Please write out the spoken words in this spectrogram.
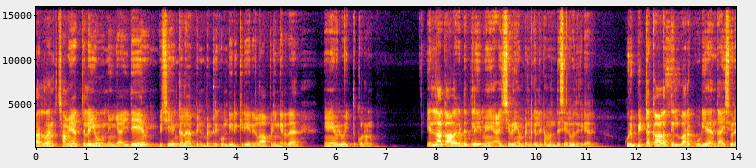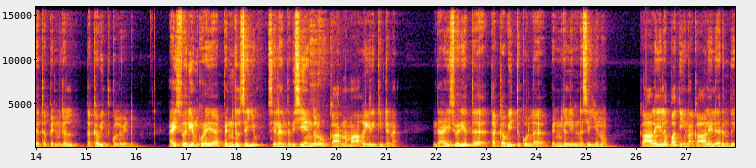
வர்ற சமயத்திலையும் நீங்கள் இதே விஷயங்களை பின்பற்றி கொண்டிருக்கிறீர்களா அப்படிங்கிறத நினைவில் வைத்து கொள்ளணும். எல்லா காலகட்டத்திலையுமே ஐஸ்வர்யம் பெண்களிடம் வந்து சேருவது கிடையாது. குறிப்பிட்ட காலத்தில் வரக்கூடிய இந்த ஐஸ்வர்யத்தை பெண்கள் தக்க வைத்து கொள்ள வேண்டும். ஐஸ்வர்யம் குறைய பெண்கள் செய்யும் சில இந்த விஷயங்களும் காரணமாக இருக்கின்றன. இந்த ஐஸ்வர்யத்தை தக்க வைத்து கொள்ள பெண்கள் என்ன செய்யணும்? காலையில் பார்த்தீங்கன்னா காலையிலேருந்து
